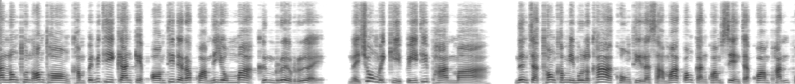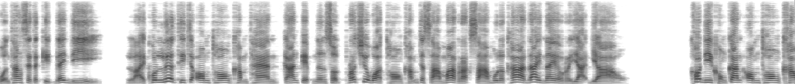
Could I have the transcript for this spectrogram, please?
ารลงทุนออมทองคำเป็นวิธีการเก็บออมที่ได้รับความนิยมมากขึ้นเรื่อยๆ ในช่วงไม่กี่ปีที่ผ่านมา เนื่องจากทองคำมีมูลค่าคงที่และสามารถป้องกันความเสี่ยงจากความผันผวนทางเศรษฐกิจได้ดี หลายคนเลือกที่จะออมทองคำแทนการเก็บเงินสด เพราะเชื่อว่าทองคำจะสามารถรักษามูลค่าได้ในระยะยาว ข้อดีของการออมทองคำ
